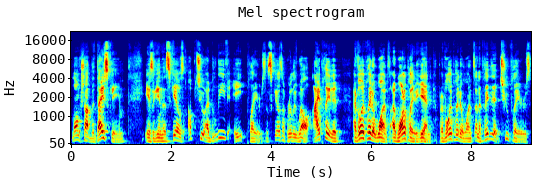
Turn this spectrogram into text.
Long Shot, the dice game, is a game that scales up to I believe eight players. It scales up really well. I played it. I've only played it once. I want to play it again, but I've only played it once, and I played it at two players,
